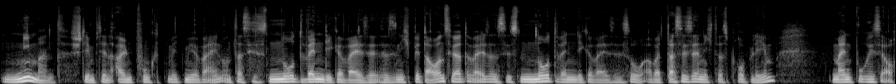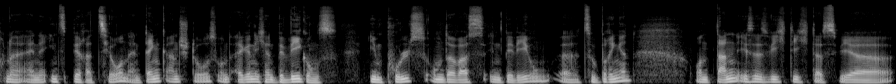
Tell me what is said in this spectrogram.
niemand stimmt in allen Punkten mit mir überein und das ist notwendigerweise, das ist nicht bedauernswerterweise, das ist notwendigerweise so. Aber das ist ja nicht das Problem. Mein Buch ist ja auch nur eine Inspiration, ein Denkanstoß und eigentlich ein Bewegungsimpuls, um da was in Bewegung äh, zu bringen. Und dann ist es wichtig, dass wir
